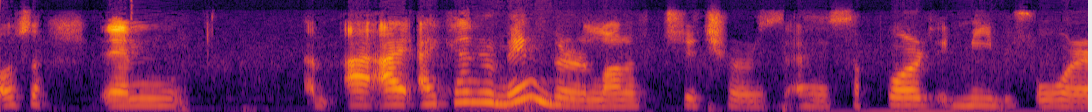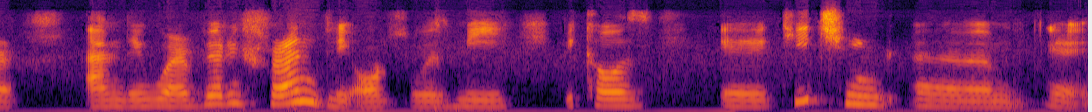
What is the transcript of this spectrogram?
Also, um, I I- can remember a lot of teachers uh, supported me before, and they were very friendly also with me because uh, teaching um, uh,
